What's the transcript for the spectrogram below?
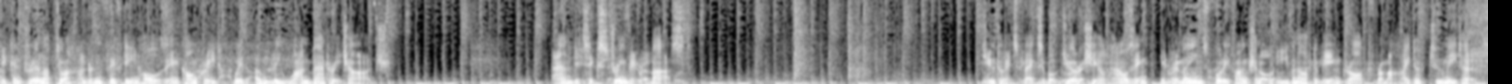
it can drill up to 115 holes in concrete with only one battery charge. And it's extremely robust. Due to its flexible DuraShield housing, it remains fully functional even after being dropped from a height of 2 meters.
